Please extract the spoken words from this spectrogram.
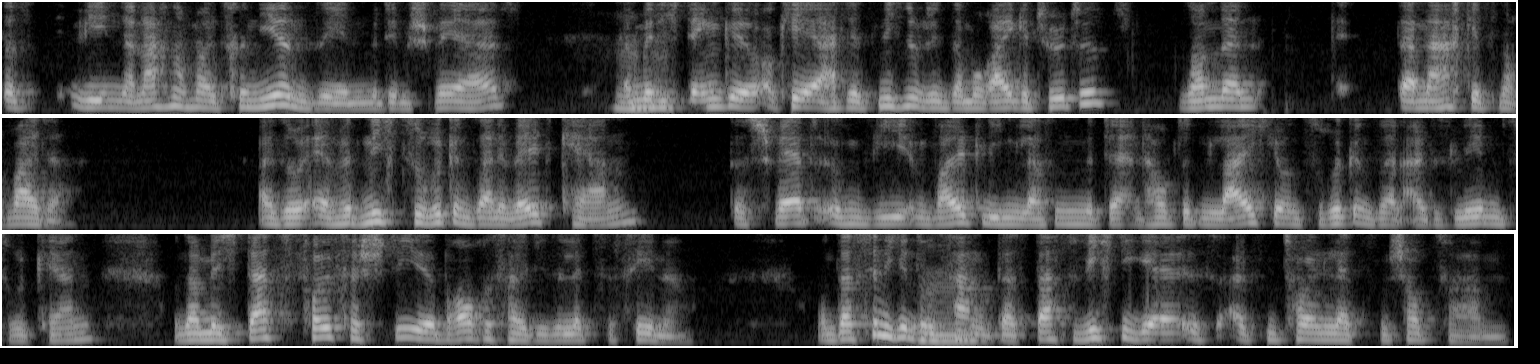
dass wir ihn danach nochmal trainieren sehen mit dem Schwert, damit mhm. ich denke, okay, er hat jetzt nicht nur den Samurai getötet, sondern danach geht es noch weiter. Also er wird nicht zurück in seine Welt kehren, das Schwert irgendwie im Wald liegen lassen mit der enthaupteten Leiche und zurück in sein altes Leben zurückkehren. Und damit ich das voll verstehe, braucht es halt diese letzte Szene. Und das finde ich interessant, mhm. dass das wichtiger ist, als einen tollen letzten Shot zu haben.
